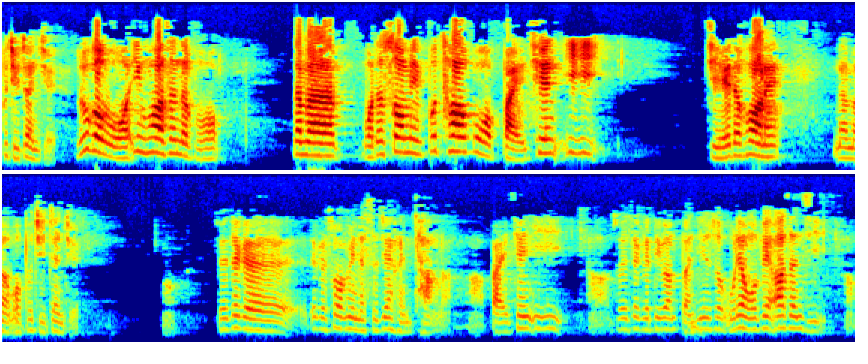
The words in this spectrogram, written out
不取正觉。如果我应化身的佛，那么我的寿命不超过百千亿亿劫的话呢，那么我不取正觉。哦，所以这个这个寿命的时间很长了啊，百千亿亿啊，所以这个地方本经说无量无边阿僧祇啊。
